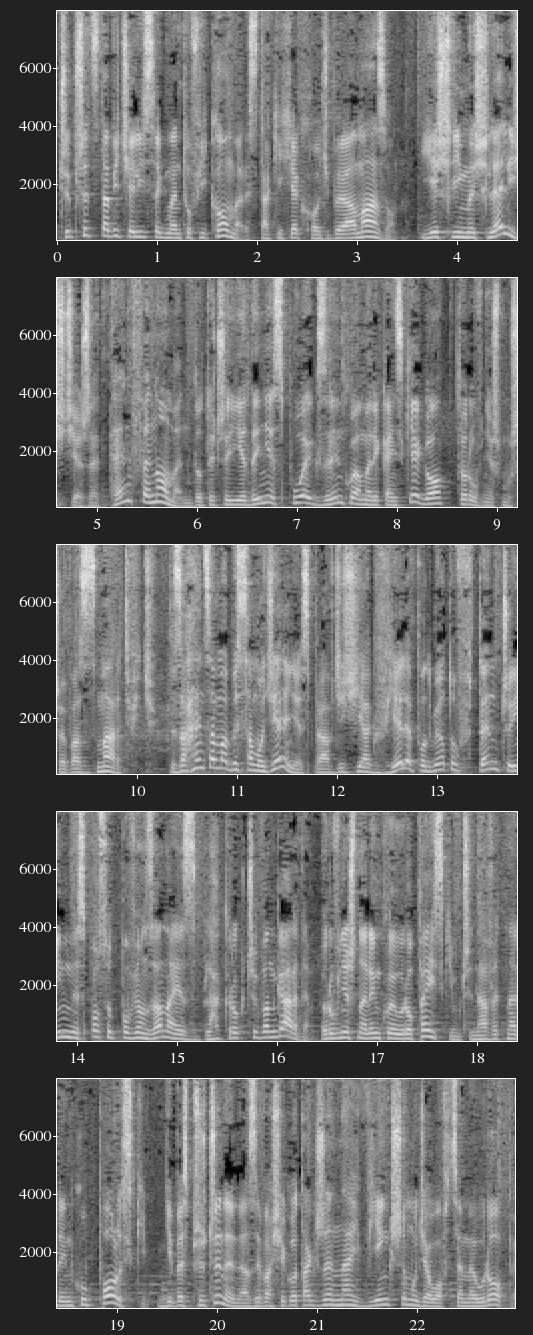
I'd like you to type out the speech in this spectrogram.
czy przedstawicieli segmentów e-commerce, takich jak choćby Amazon. Jeśli myśleliście, że ten fenomen dotyczy jedynie spółek z rynku amerykańskiego, to również muszę Was zmartwić. Zachęcam, aby samodzielnie sprawdzić, jak wiele podmiotów w ten czy inny sposób powiązana jest z BlackRock czy Vanguardem, również na rynku europejskim czy nawet na rynku polskim. Nie bez przyczyny nazywa się go także największym udziałowcem Europy.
